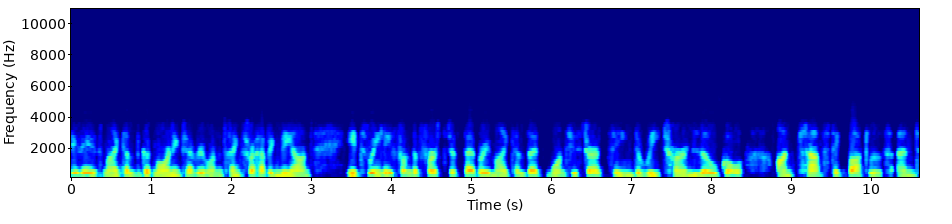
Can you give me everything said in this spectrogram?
It is, Michael. Good morning to everyone. Thanks for having me on. It's really from the 1st of February, Michael, that once you start seeing the return logo on plastic bottles and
